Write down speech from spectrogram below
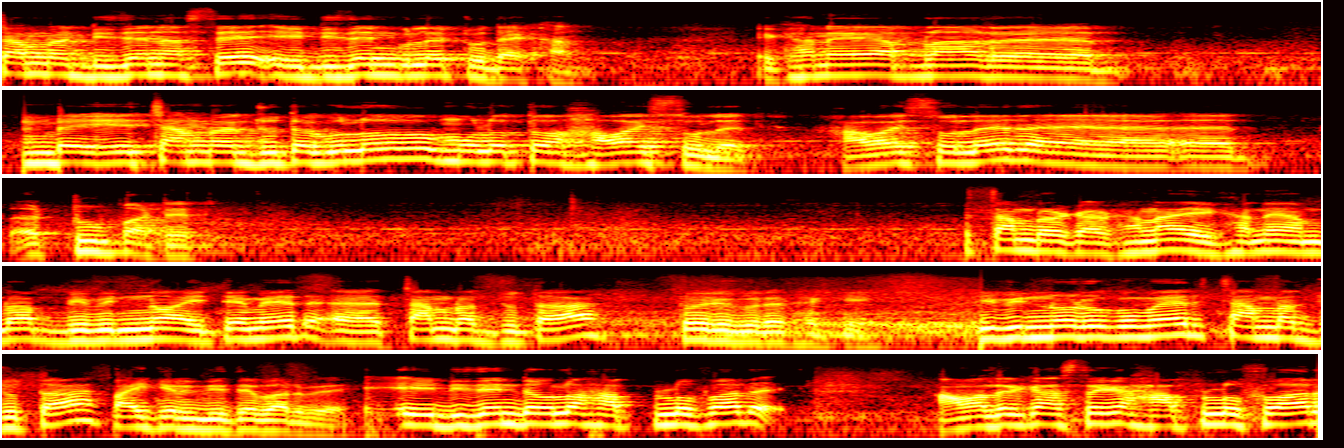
চামড়ার ডিজাইন আছে এই ডিজাইনগুলো একটু দেখান। এখানে আপনার ভাই, এই চামড়ার জুতাগুলো মূলত হাওয়াই সোলের হাওয়াই সোলের টু পার্টের। চামড়ার কারখানা। এখানে আমরা বিভিন্ন আইটেমের চামড়ার জুতা তৈরি করে থাকি। বিভিন্ন রকমের চামড়ার জুতা পাইকারি নিতে পারবে। এই ডিজাইনটা হলো হাফ লোফার। আমাদের কাছ থেকে হাফ লোফার।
